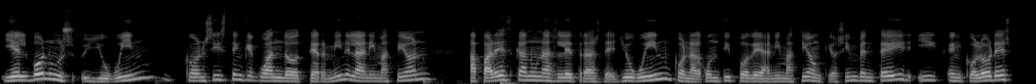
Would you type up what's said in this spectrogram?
Y el bonus You Win consiste en que cuando termine la animación aparezcan unas letras de You Win con algún tipo de animación que os inventéis y en colores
